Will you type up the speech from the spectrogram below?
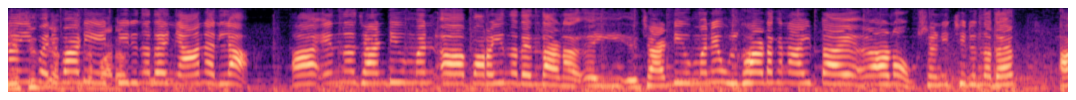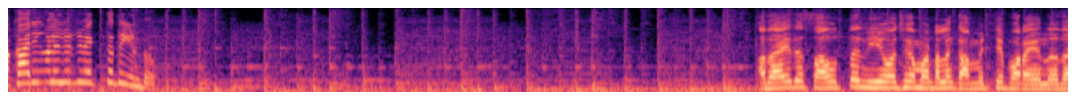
ഡി സി സി ഞാനല്ല. എന്ന് ചാണ്ടി ഉമ്മൻ പറയുന്നത് എന്താണ്? ഈ ചാണ്ടി ഉമ്മനെ ഉദ്ഘാടകനായിട്ടാണോ ക്ഷണിച്ചിരുന്നത്? അക്കാര്യങ്ങളിൽ ഒരു വ്യക്തതയുണ്ടോ? അതായത് സൗത്ത് നിയോജക മണ്ഡലം കമ്മിറ്റി പറയുന്നത്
